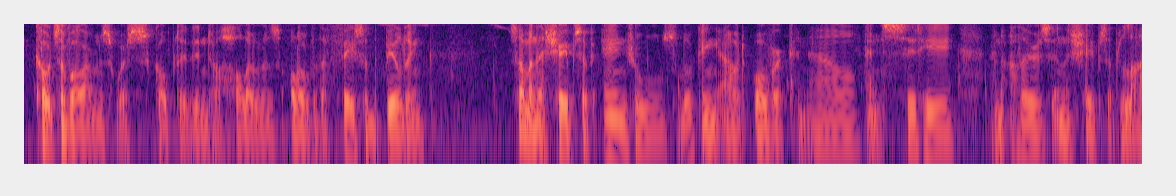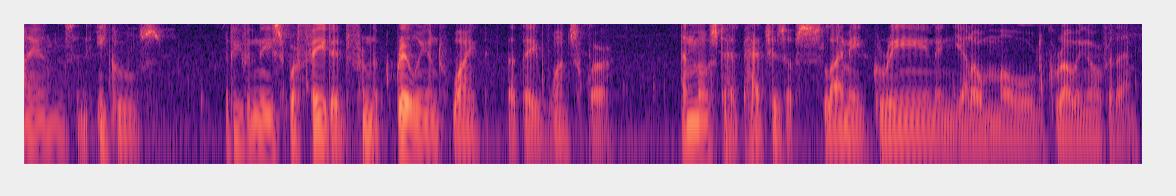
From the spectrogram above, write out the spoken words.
coats of arms were sculpted into hollows all over the face of the building, some in the shapes of angels looking out over canal and city, and others in the shapes of lions and eagles. But even these were faded from the brilliant white that they once were, and most had patches of slimy green and yellow mold growing over them.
